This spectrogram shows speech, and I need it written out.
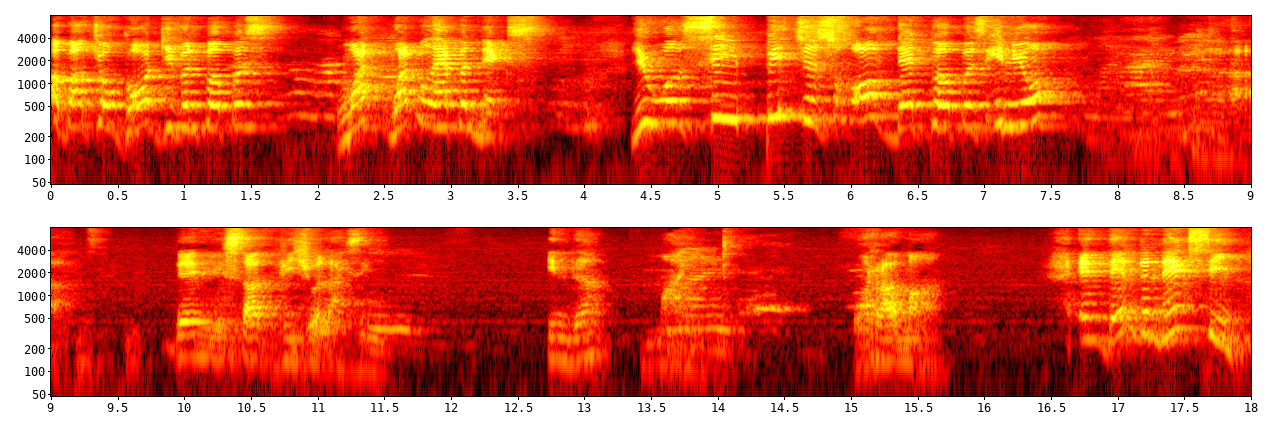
about your God given purpose, what, what will happen next? You will see pictures of that purpose in your uh, then you start visualizing in the mind. orama. And then the next thing,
